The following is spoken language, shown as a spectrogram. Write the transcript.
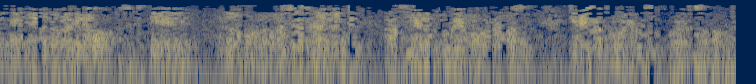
engañando a Dios, es que no, no estás realmente haciendo tu mejor, no tienes orgullo en tu corazón.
